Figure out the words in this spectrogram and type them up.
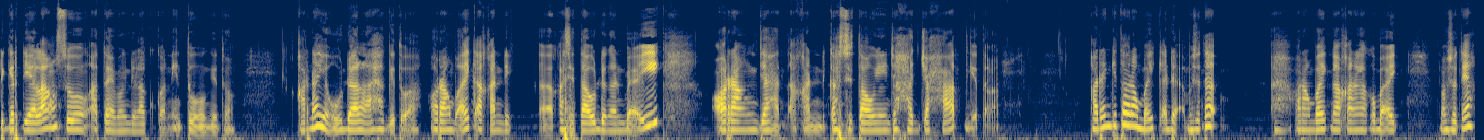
dengar dia langsung atau emang dilakukan itu gitu. Karena ya udahlah gitu. Orang baik akan dikasih eh, tahu dengan baik orang jahat akan dikasih tahu yang jahat-jahat gitu. Kan kadang kita orang baik ada maksudnya ah, orang baik nggak akan ngaku baik. Maksudnya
